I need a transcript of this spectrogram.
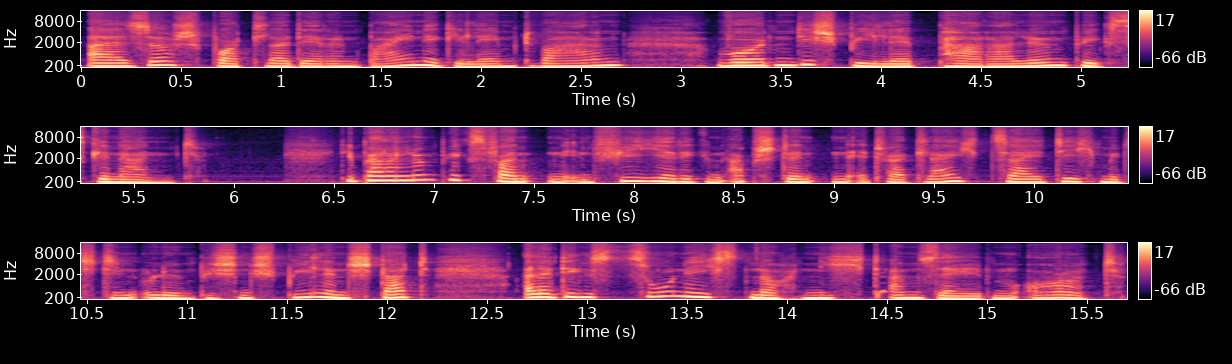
also Sportler, deren Beine gelähmt waren, wurden die Spiele Paralympics genannt. Die Paralympics fanden in vierjährigen Abständen etwa gleichzeitig mit den Olympischen Spielen statt, allerdings zunächst noch nicht am selben Ort.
